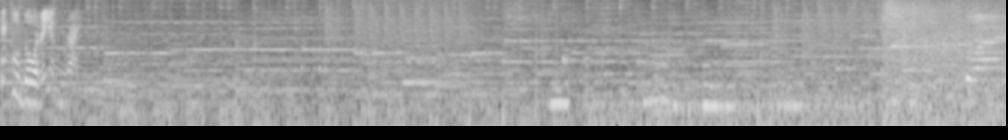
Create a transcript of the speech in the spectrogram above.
Cái cuộc đùa đấy dần rồi Wow.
